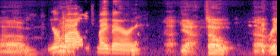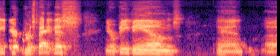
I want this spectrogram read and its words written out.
um, your mileage may vary. Uh, yeah. So uh, read your prospectus, your PPMs, and uh,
